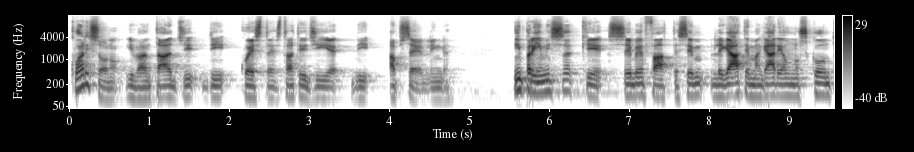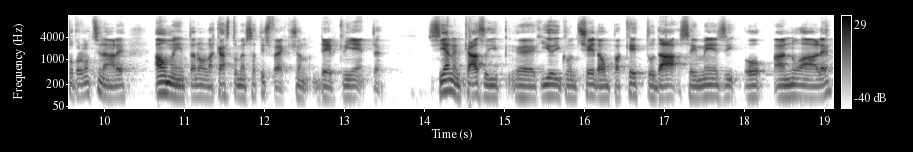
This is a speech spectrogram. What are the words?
Quali sono i vantaggi di queste strategie di upselling? In primis che se ben fatte, se legate magari a uno sconto promozionale, aumentano la customer satisfaction del cliente. Sia nel caso eh, che io gli conceda un pacchetto da sei mesi o annuale,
